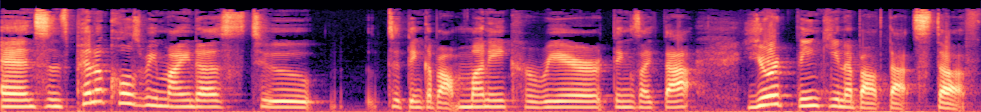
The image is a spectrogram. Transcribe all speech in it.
And since pentacles remind us to to think about money, career, things like that, you're thinking about that stuff,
